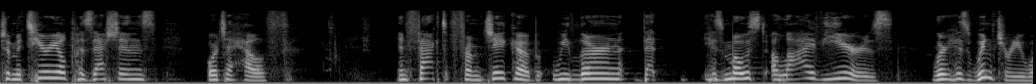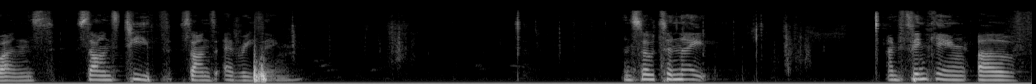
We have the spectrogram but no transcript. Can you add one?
to material possessions, or to health. In fact, from Jacob, we learn that his most alive years were his wintry ones, sans teeth, sans everything. And so tonight, I'm thinking of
